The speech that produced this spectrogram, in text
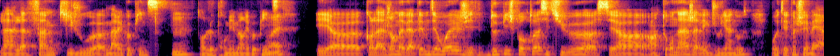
la, la femme qui joue Mary Poppins, hmm. dans le premier Mary Poppins. Et euh, quand l'agent m'avait appelé, me dire ouais, j'ai deux piges pour toi si tu veux. euh, C'est euh, un tournage avec Julianne Hough. Moi au téléphone, je fais mais euh,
